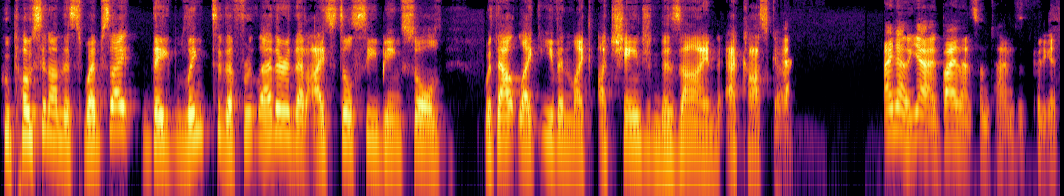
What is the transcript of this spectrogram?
who posted on this website, they linked to the fruit leather that I still see being sold without like even like a change in design at Costco. I know, yeah, I buy that sometimes. It's pretty good.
